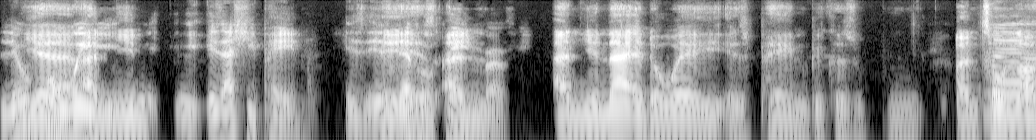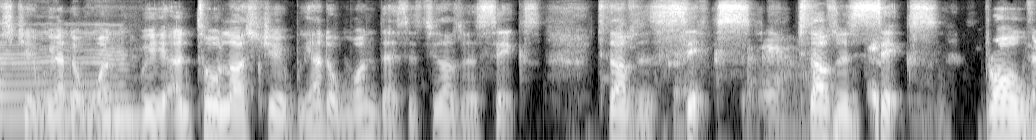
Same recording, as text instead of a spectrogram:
Liverpool Yeah, way you- is actually pain. Is is It definitely is, pain, and- bro. and United away is pain because until last year we hadn't won. Mm. We until last year we hadn't won there since 2006, 2006, 2006, bro. Do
